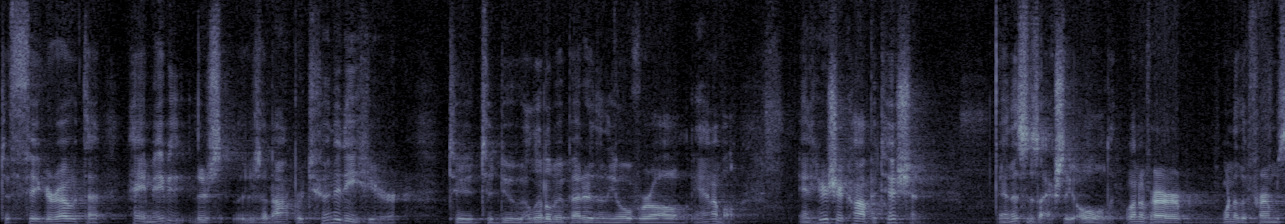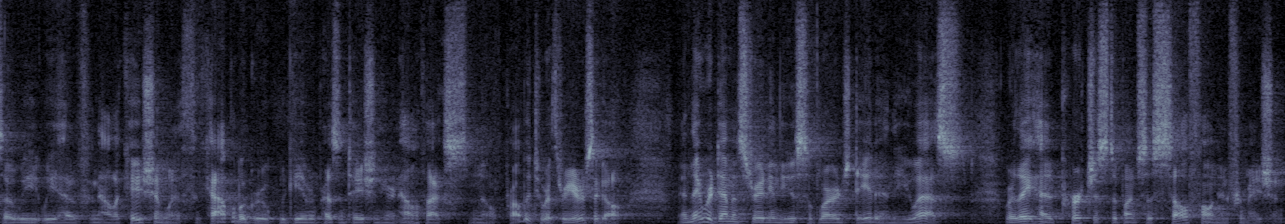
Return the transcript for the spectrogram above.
to figure out that, hey, maybe there's, there's an opportunity here to, to do a little bit better than the overall animal. And here's your competition. And this is actually old. One of our one of the firms that we, we have an allocation with, the Capital Group, we gave a presentation here in Halifax, you know, probably two or three years ago. And they were demonstrating the use of large data in the US, where they had purchased a bunch of cell phone information.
